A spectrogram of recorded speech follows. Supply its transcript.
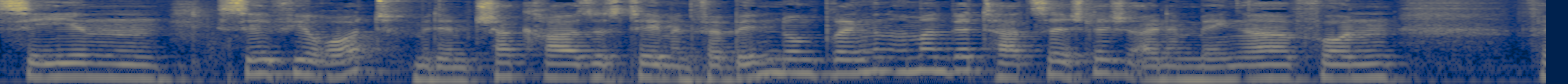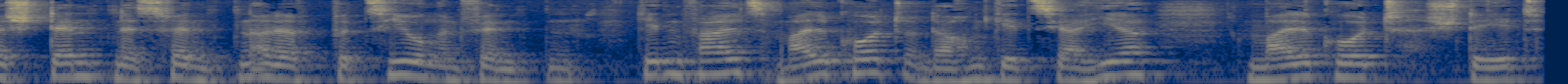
zehn Sephirot mit dem Chakrasystem in Verbindung bringen und man wird tatsächlich eine Menge von Verständnis finden oder Beziehungen finden. Jedenfalls Malkut, und darum geht es ja hier, Malkut steht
